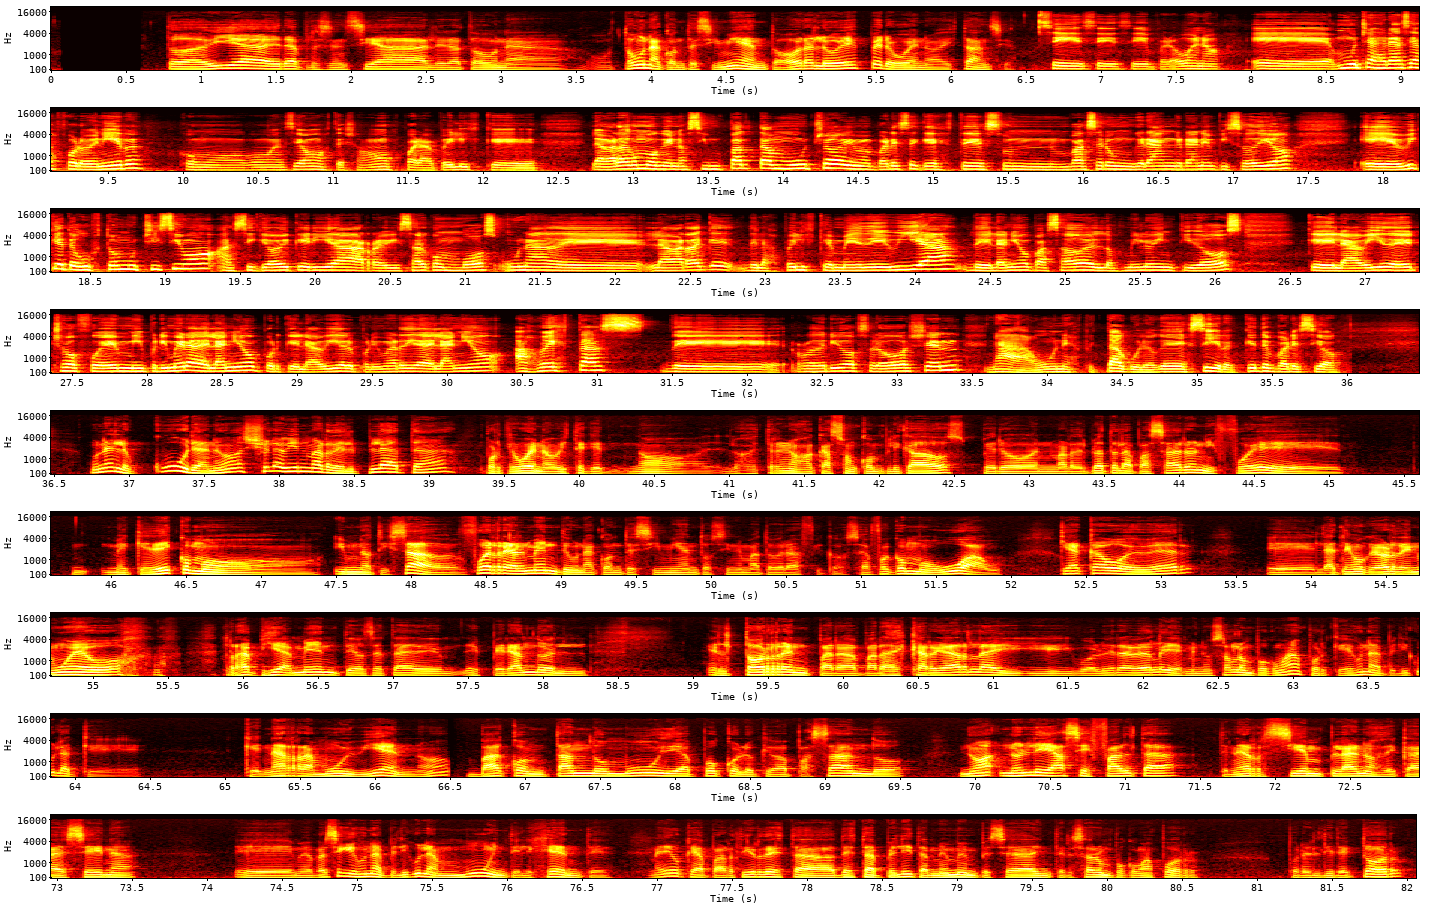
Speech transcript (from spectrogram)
Todavía era presencial, era todo, una, todo un acontecimiento. Ahora lo es, pero bueno, a distancia. Sí, sí, sí, pero bueno, eh, muchas gracias por venir. Como, como decíamos, te llamamos para pelis que la verdad como que nos impactan mucho y me parece que este es un, va a ser un gran, gran episodio. Eh, vi que te gustó muchísimo, así que hoy quería revisar con vos una de, la verdad que de las pelis que me debía del año pasado, del 2022 que la vi, de hecho, fue mi primera del año, porque la vi el primer día del año, Asbestas de Rodrigo Sorogoyen. Nada, un espectáculo, qué decir, ¿qué te pareció? Una locura, ¿no? Yo la vi en Mar del Plata, porque bueno, viste que no, los estrenos acá son complicados, pero en Mar del Plata la pasaron y fue... Me quedé como hipnotizado. Fue realmente un acontecimiento cinematográfico. O sea, fue como, wow, ¿qué acabo de ver? Eh, la tengo que ver de nuevo. rápidamente, o sea, está eh, esperando el, el torrent para, descargarla y, y, volver a verla y desmenuzarla un poco más, porque es una película que, que narra muy bien, ¿no? Va contando muy de a poco lo que va pasando, no, no le hace falta tener 100 planos de cada escena, eh, me parece que es una película muy inteligente. Medio que a partir de esta, de esta peli también me empecé a interesar un poco más por, por el director,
